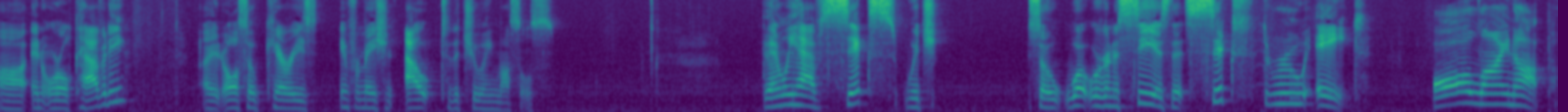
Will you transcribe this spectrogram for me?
uh, and oral cavity. It also carries information out to the chewing muscles. Then we have six, which, so what we're going to see is that six through eight all line up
